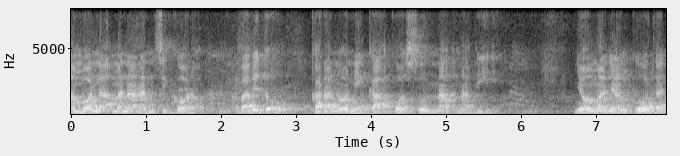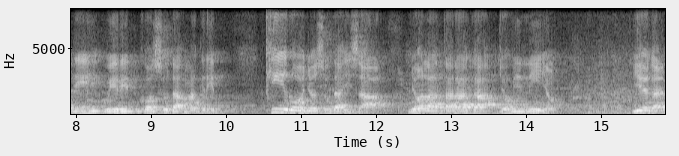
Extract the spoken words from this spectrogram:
ambo nak menahan sikodo bab itu karena nikah ko sunnah nabi Nyoma nyangko tadi wirid ko sudah maghrib. Kironyo sudah isa. Nyola taraga jo bininya. Iya kan?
